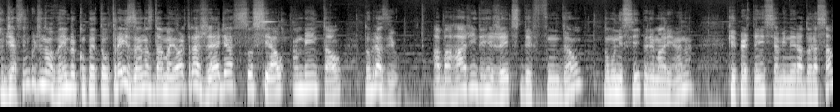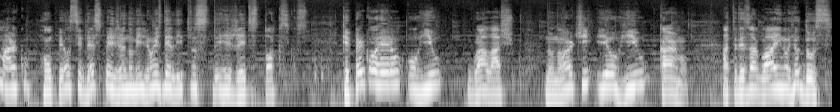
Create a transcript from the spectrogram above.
No dia 5 de novembro completou três anos da maior tragédia social ambiental do Brasil. A barragem de rejeitos de Fundão, no município de Mariana, que pertence à mineradora Samarco, rompeu-se despejando milhões de litros de rejeitos tóxicos, que percorreram o rio Gualacho, no norte, e o rio Carmo, até desaguarem no Rio Doce.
